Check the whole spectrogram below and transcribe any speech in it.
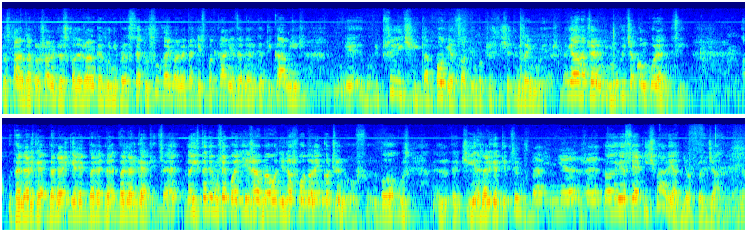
zostałem zaproszony przez koleżankę z uniwersytetu, słuchaj, mamy takie spotkanie z energetykami, e, mówi przyjdź i tam powiedz o tym, bo przecież ty się tym zajmujesz. No ja zacząłem mówić o konkurencji w, energe, w, w, energetyce. No i wtedy muszę powiedzieć, że mało nie doszło do rękoczynów, bo us, ci energetycy uznali mnie, że to jest jakiś wariat nieodpowiedzialny. No,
